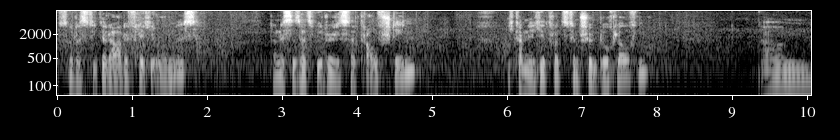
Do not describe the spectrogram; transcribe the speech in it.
So, dass die gerade Fläche oben ist. Dann ist es, als würde das da drauf stehen. Ich kann ja hier trotzdem schön durchlaufen. Ähm,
